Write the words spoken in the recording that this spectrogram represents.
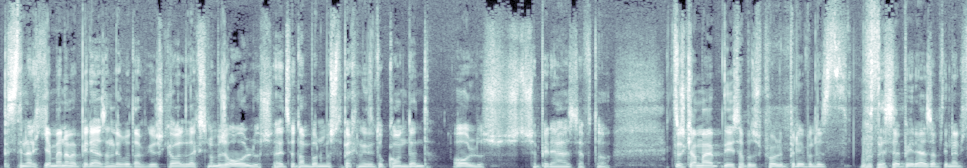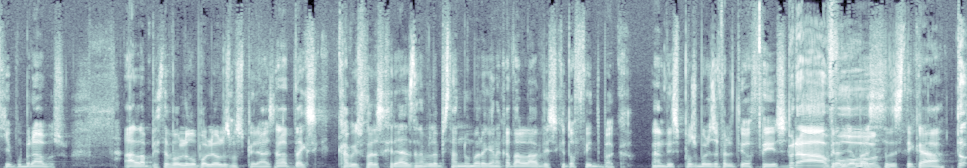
Στην αρχή εμένα με επηρεάζαν λίγο τα views και όλα. Εντάξει, νομίζω όλους. Όταν μπαίνουμε στο παιχνίδι του content, όλους τους επηρεάζει αυτό. Εκτός κι άμα είσαι από τους πολύ privileged που δεν σε επηρεάζει από την αρχή, που μπράβο σου. Αλλά πιστεύω λίγο πολύ όλους μας επηρεάζει. Αλλά εντάξει, κάποιες φορές χρειάζεται να βλέπεις τα νούμερα για να καταλάβεις και το feedback. Να δεις πώς μπορείς να βελτιωθείς. Μπράβο. Πρέπει να διαβάσεις στατιστικά. Το-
